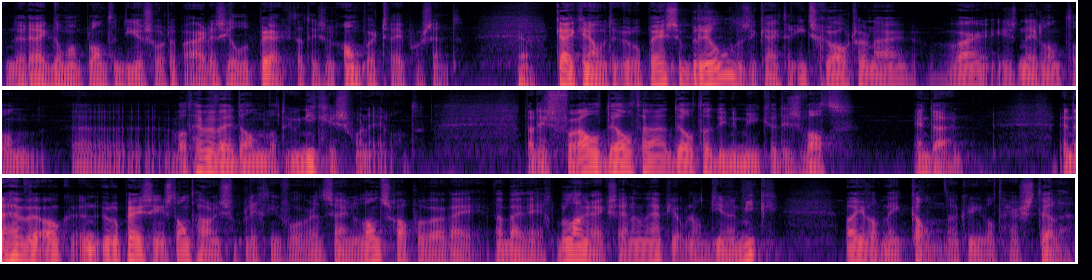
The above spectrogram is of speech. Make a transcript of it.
de rijkdom aan planten en diersoorten op aarde is heel beperkt. Dat is een amper 2 procent. Ja. Kijk je nou met de Europese bril, dus ik kijk er iets groter naar... waar is Nederland dan... Uh, wat hebben wij dan wat uniek is voor Nederland? Dat is vooral delta, delta-dynamiek, dat is wat en duin. En daar hebben we ook een Europese instandhoudingsverplichting voor. Dat zijn landschappen waar wij, waarbij we echt belangrijk zijn. En dan heb je ook nog dynamiek waar je wat mee kan. Dan kun je wat herstellen.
